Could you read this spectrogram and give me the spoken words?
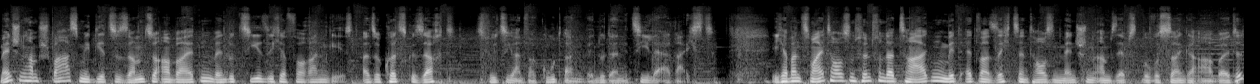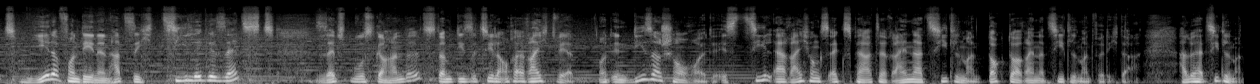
Menschen haben Spaß, mit dir zusammenzuarbeiten, wenn du zielsicher vorangehst. Also kurz gesagt, es fühlt sich einfach gut an, wenn du deine Ziele erreichst. Ich habe an 2500 Tagen mit etwa 16.000 Menschen am Selbstbewusstsein gearbeitet. Jeder von denen hat sich Ziele gesetzt, selbstbewusst gehandelt, damit diese Ziele auch erreicht werden. Und in dieser Show heute ist Zielerreichungsexperte Rainer Zietelmann, Dr. Rainer Zietelmann für dich da. Hallo, Herr Zietelmann.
